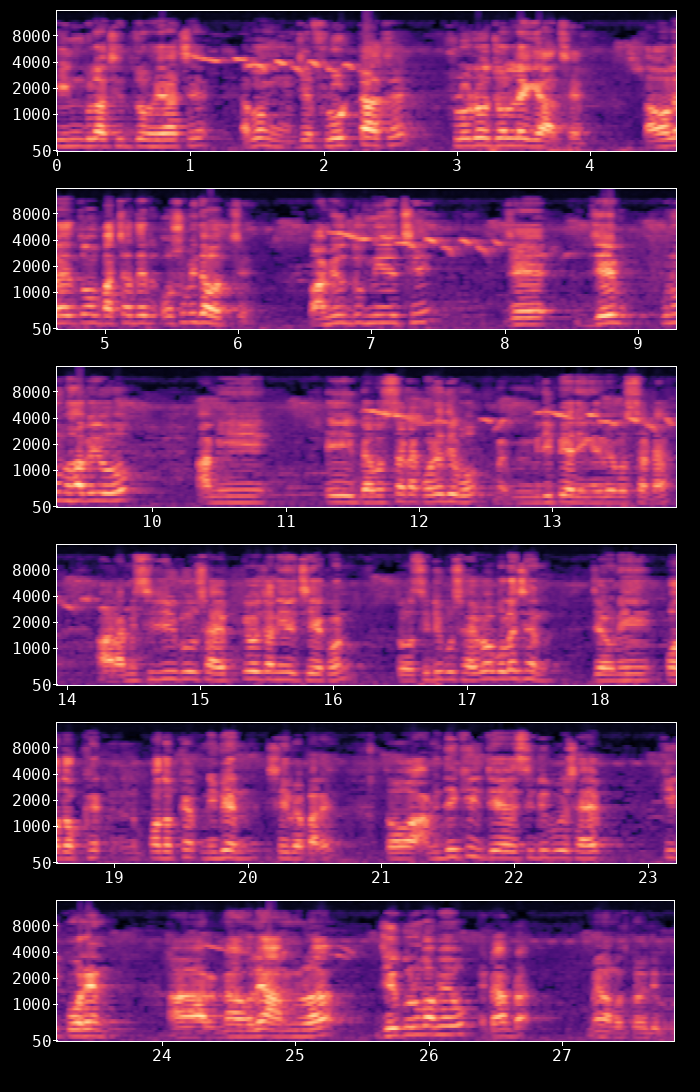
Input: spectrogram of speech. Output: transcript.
টিনগুলা ছিদ্র হয়ে আছে এবং যে ফ্লোরটা আছে, ফ্লোরেও জল লেগে আছে। তাহলে তো বাচ্চাদের অসুবিধা হচ্ছে। তো আমি উদ্যোগ নিয়েছি যে যে কোনোভাবেই হোক আমি এই ব্যবস্থাটা করে দেব রিপেয়ারিং এর ব্যবস্থাটা। আর আমি সিডিপু সাহেবকেও জানিয়েছি এখন। তো সিডিপু সাহেবও বলেছেন যে, উনি পদক্ষেপ পদক্ষেপ নেবেন সেই ব্যাপারে। তো আমি দেখি যে সিডিপু সাহেব কি করেন। আর না হলে আমরা যে কোনোভাবে হোক এটা আমরা মেরামত করে দেবো।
